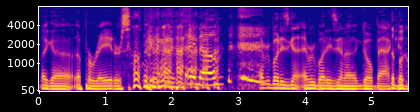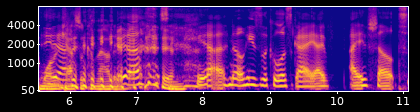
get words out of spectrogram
like a, a parade or something. I know. everybody's gonna everybody's gonna go back. the Book of Mormon Yeah. cast will come out. And Yeah. Yeah. No, he's the coolest guy. I've I felt,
